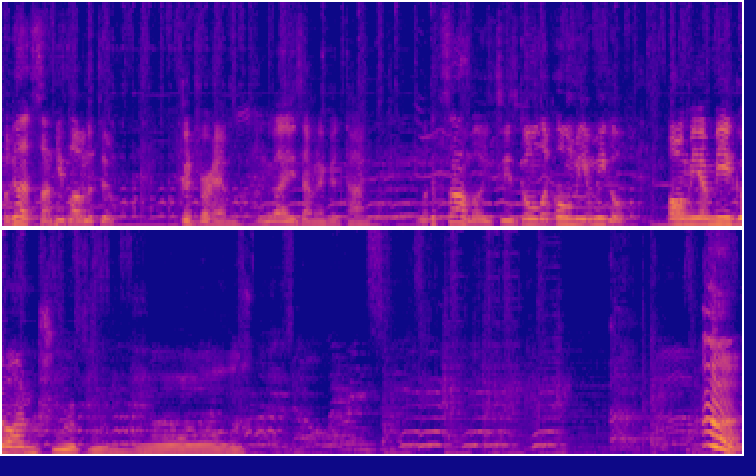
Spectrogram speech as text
Look at that son. He's loving it too. Good for him. I'm glad he's having a good time. Look at Samba. He's, he's going like, oh, mi amigo. Oh, mi amigo, I'm tripping balls. Uh!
